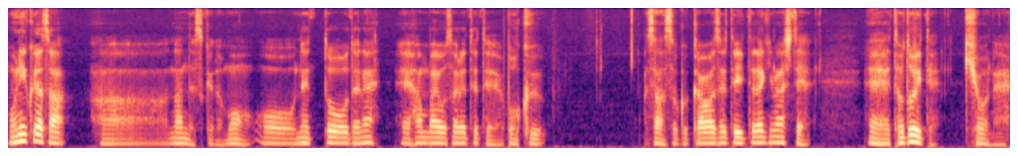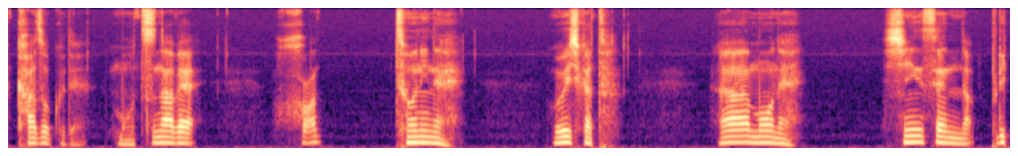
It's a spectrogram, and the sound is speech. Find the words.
お肉屋さんあなんですけども、ネットでね、えー販売をされてて、僕、早速買わせていただきまして、えー届いて、今日ね、家族でもつ鍋、本当にね、美味しかった。ああ、もうね、新鮮なプリッ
